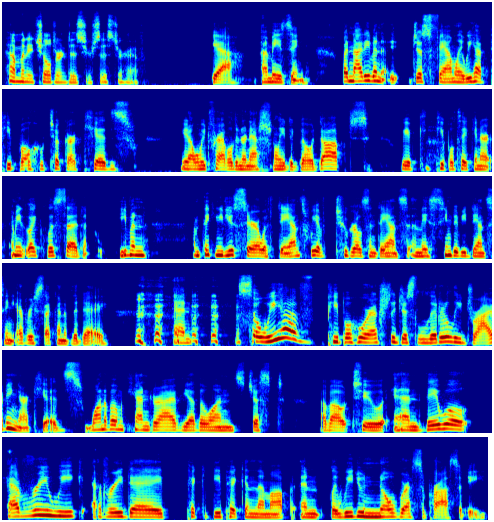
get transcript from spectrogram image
How many children does your sister have? yeah amazing but not even uh, just family we have people who took our kids you know we traveled internationally to go adopt we have people taking our i mean like liz said even i'm thinking of you sarah with dance we have two girls in dance and they seem to be dancing every second of the day and so we have people who are actually just literally driving our kids one of them can drive the other one's just about to and they will every week every day pick be picking them up and like we do no reciprocity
